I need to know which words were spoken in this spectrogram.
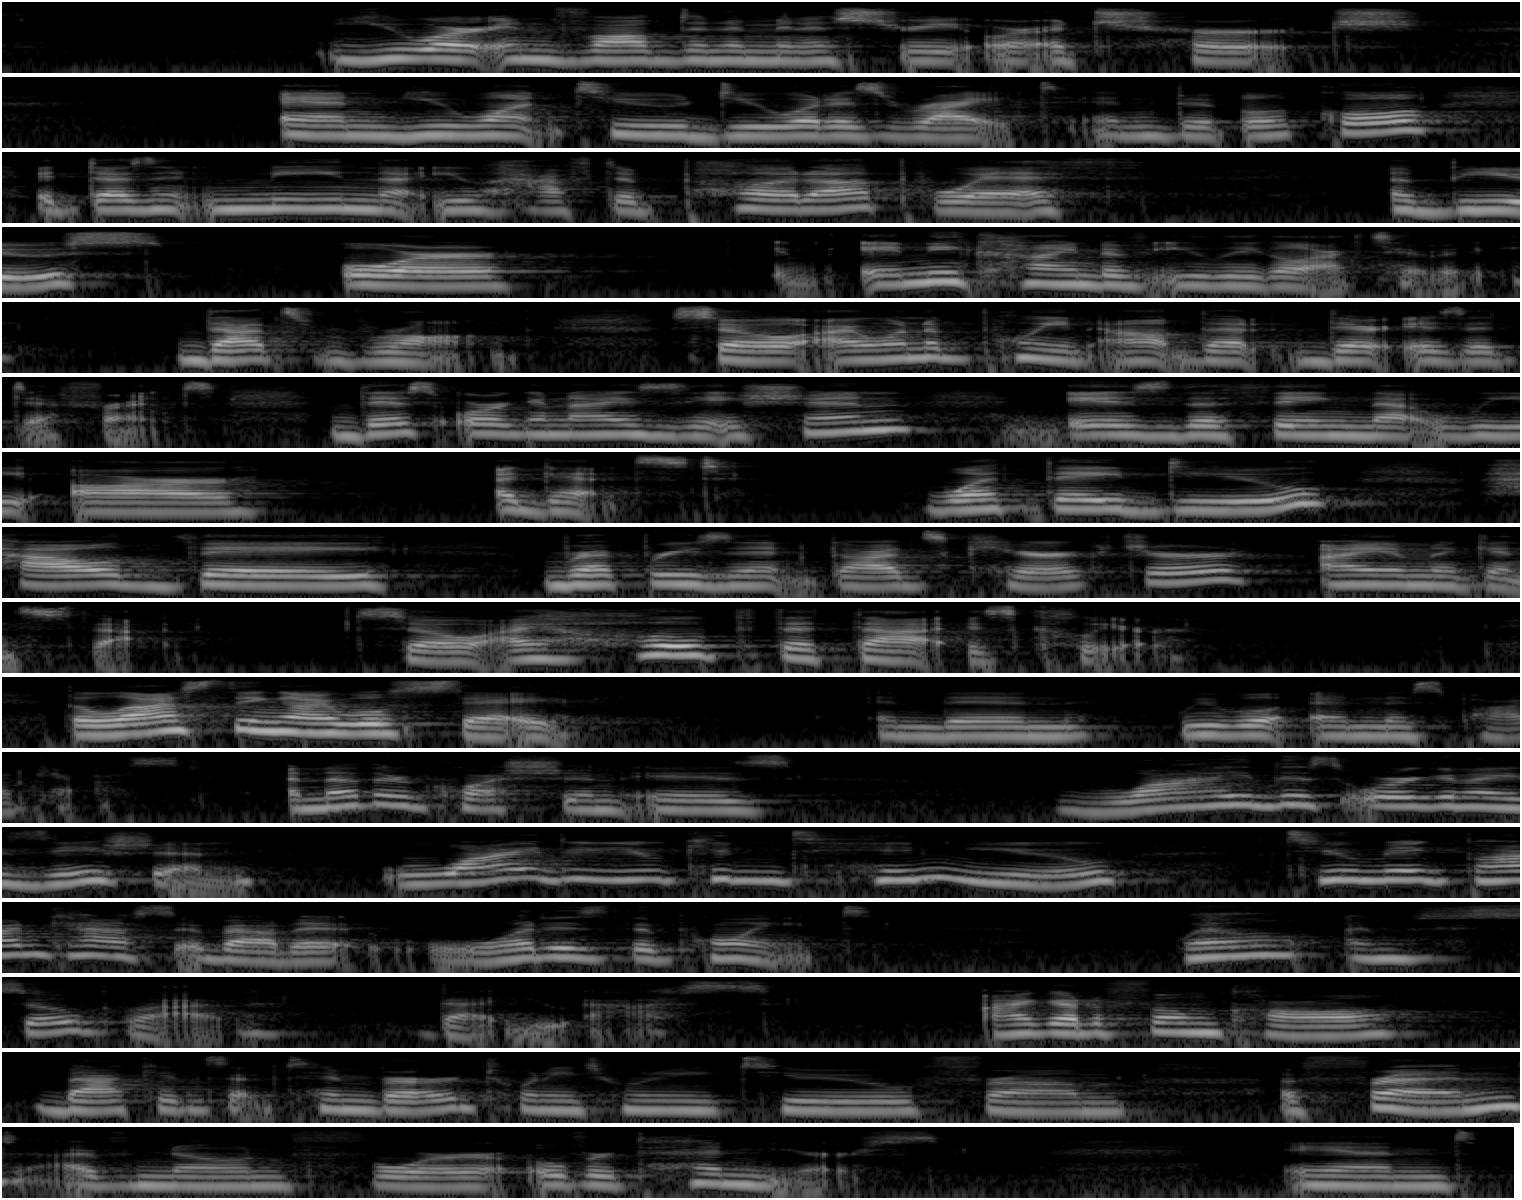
you are involved in a ministry or a church and you want to do what is right and biblical, it doesn't mean that you have to put up with abuse or any kind of illegal activity. That's wrong. So, I want to point out that there is a difference. This organization is the thing that we are against. What they do, how they represent God's character, I am against that. So I hope that that is clear. The last thing I will say, and then we will end this podcast. Another question is why this organization? Why do you continue to make podcasts about it? What is the point? Well, I'm so glad that you asked. I got a phone call back in September 2022 from a friend I've known for over 10 years. And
